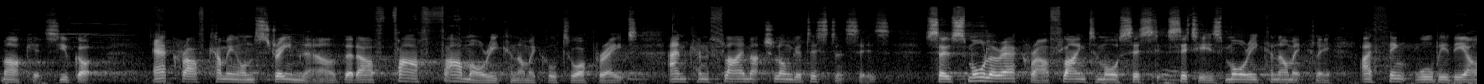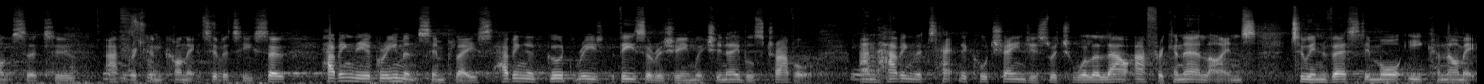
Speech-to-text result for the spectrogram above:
markets. You've got aircraft coming on stream now that are far, far more economical to operate and can fly much longer distances. So smaller aircraft flying to more cities more economically, I think will be the answer to African connectivity. So having the agreements in place, having a good re visa regime which enables travel, yeah. and having the technical changes which will allow African airlines to invest in more economic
